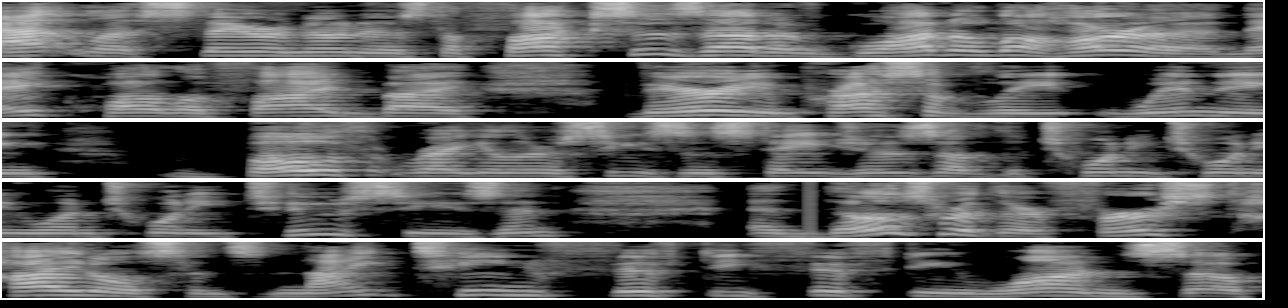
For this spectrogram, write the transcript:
Atlas. They are known as the Foxes out of Guadalajara, and they qualified by very impressively winning both regular season stages of the 2021 22 season. And those were their first titles since 1950 51. So,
